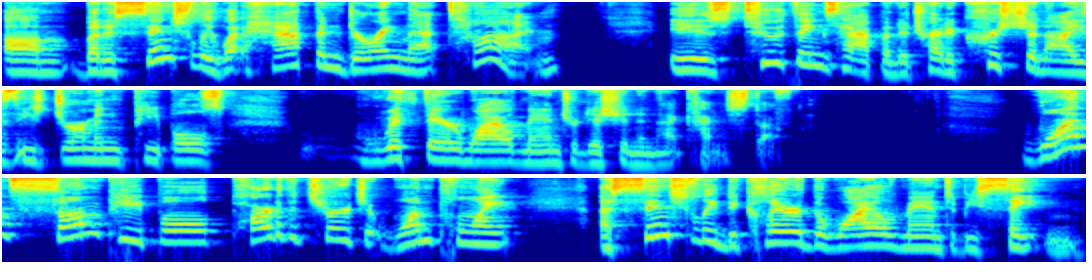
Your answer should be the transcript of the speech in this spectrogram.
Um, but essentially, what happened during that time is two things happened to try to Christianize these German peoples with their wild man tradition and that kind of stuff. Once some people, part of the church at one point, essentially declared the wild man to be Satan.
